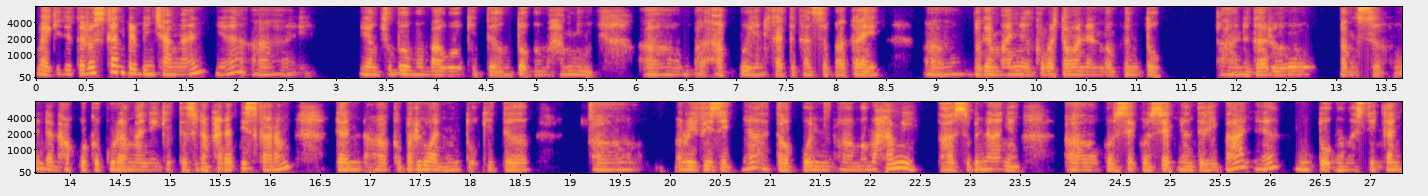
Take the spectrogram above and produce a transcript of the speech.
Baik, kita teruskan perbincangan ya uh, yang cuba membawa kita untuk memahami uh, apa yang dikatakan sebagai bagaimana kewartawanan membentuk negara bangsa dan apa kekurangan yang kita sedang hadapi sekarang dan uh, keperluan untuk kita uh, revisit ya ataupun uh, memahami uh, sebenarnya uh, konsep-konsep yang terlibat ya untuk memastikan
